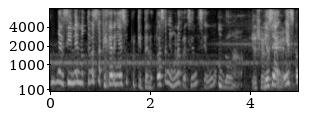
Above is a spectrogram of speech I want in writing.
tú en el cine no te vas a fijar en eso porque te lo pasan en una fracción de segundo. Ah, y o sea, eso,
